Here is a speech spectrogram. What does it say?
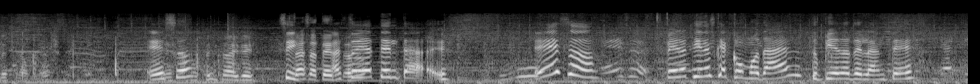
de. Eso. Atenta. Sí, Estás atenta, estoy ¿no? atenta. Eso. Eso. Pero tienes que acomodar tu pie de adelante. Ya este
